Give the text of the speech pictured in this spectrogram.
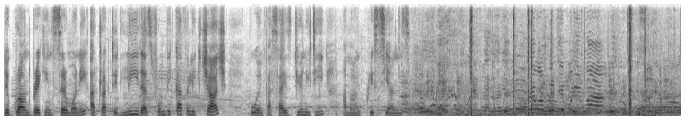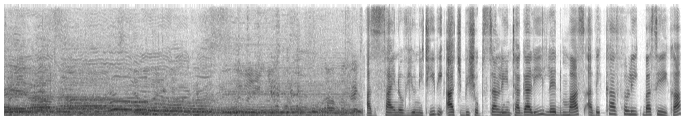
The groundbreaking ceremony attracted leaders from the Catholic Church who emphasized unity among Christians. As a sign of unity, the Archbishop Stanley Ntagali led Mass at the Catholic Basilica,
